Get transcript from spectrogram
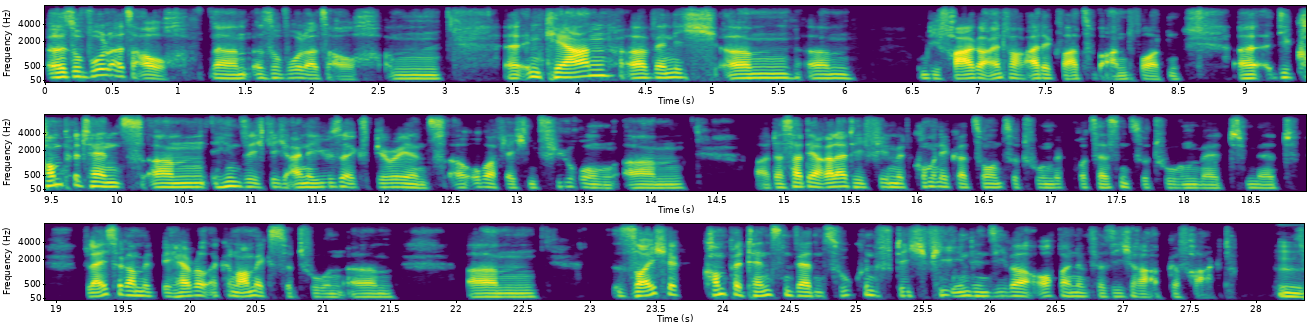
Äh, sowohl als auch. Ähm, sowohl als auch. Ähm, äh, Im Kern, äh, wenn ich ähm, ähm um die Frage einfach adäquat zu beantworten. Äh, die Kompetenz ähm, hinsichtlich einer User Experience, äh, Oberflächenführung, ähm, äh, das hat ja relativ viel mit Kommunikation zu tun, mit Prozessen zu tun, mit, mit vielleicht sogar mit Behavioral Economics zu tun. Ähm, solche Kompetenzen werden zukünftig viel intensiver auch bei einem Versicherer abgefragt. Hm.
